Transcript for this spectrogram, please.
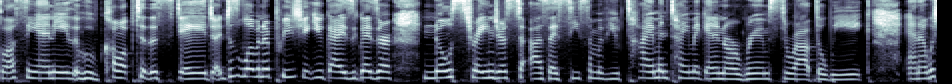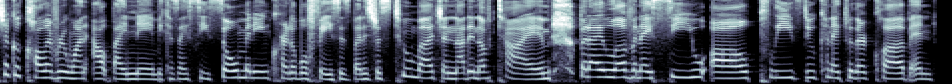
Glossiani, who've come up to the stage. I just love and appreciate you guys guys. You guys are no strangers to us. I see some of you time and time again in our rooms throughout the week. And I wish I could call everyone out by name because I see so many incredible faces, but it's just too much and not enough time. But I love and I see you all. Please do connect with our club. And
